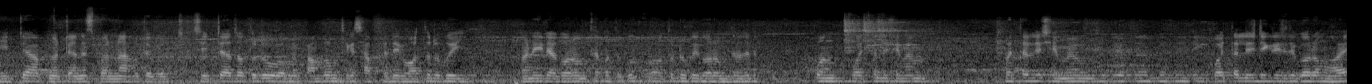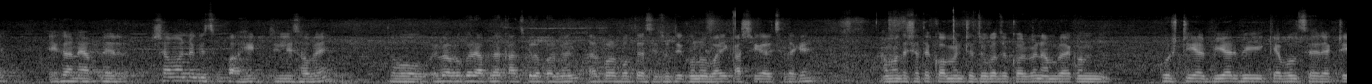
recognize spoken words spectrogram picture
হিটটা আপনার ট্রান্সফার না হতে পারে। সিটটা যতটুকু আমি পাম্পরুম থেকে সাপ্লাই দেবো, অতটুকুই মানে এটা গরম থাকে অতটুকু অতটুকুই গরম থাকে যদি পঁয়তাল্লিশ এমএম পঁয়তাল্লিশ এমএম যদি আপনার পঁয়তাল্লিশ ডিগ্রি যদি গরম হয়, এখানে আপনার সামান্য কিছু হিট রিলিজ হবে। তো এভাবে করে আপনার কাজগুলো করবেন। তারপর বলতে আছি যদি কোনো বাইক শেখার ইচ্ছে থাকে, আমাদের সাথে কমেন্টে যোগাযোগ করবেন। আমরা এখন কুষ্টিয়ার বিআরবি কেবলসের একটি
